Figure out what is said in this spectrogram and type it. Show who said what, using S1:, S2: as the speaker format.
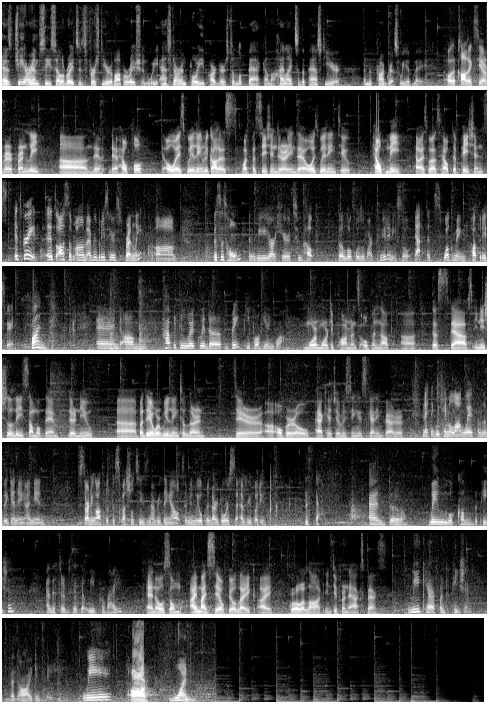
S1: As GRMC celebrates its first year of operation, we asked our employee partners to look back on the highlights of the past year and the progress we have made.
S2: All the colleagues here are very friendly, uh, they're, they're helpful, they're always willing, regardless what position they're in, they're always willing to help me as well as help the patients.
S3: It's great. It's awesome. Um, everybody's here is friendly. Um, this is home, and we are here to help the locals of our community. So yeah, it's welcoming, Hafa Adai spirit.
S4: Fun, and um, happy to work with the great people here in Guam.
S2: More and more departments open up. Uh, the staffs, initially some of them, they're new, uh, but they were willing to learn their uh, overall package, everything is getting better.
S3: And I think we came a long way from the beginning. I mean, starting off with the specialties and everything else, I mean, we opened our doors to everybody.
S4: The staff and the way we welcome the patients and the services that we provide.
S2: And also, I myself feel like I grow a lot in different aspects.
S4: We care for the patient. That's all I can say.
S3: We
S2: are
S4: one.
